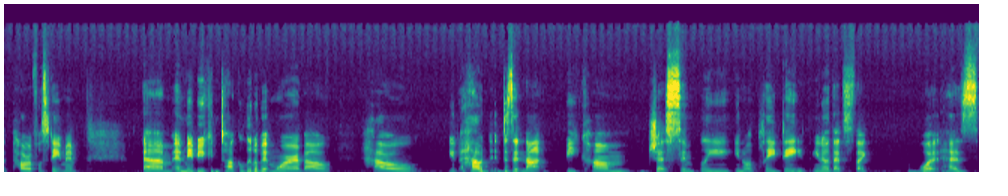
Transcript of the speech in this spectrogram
a powerful statement. Um, and maybe you can talk a little bit more about how you know, how does it not become just simply you know a play date? You know that's like what has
